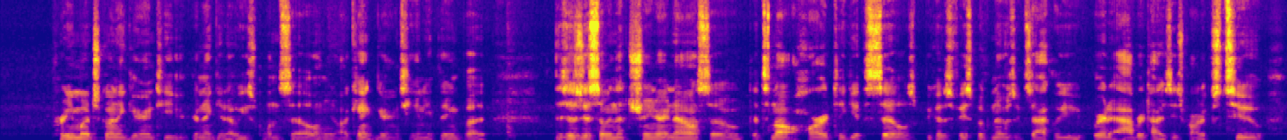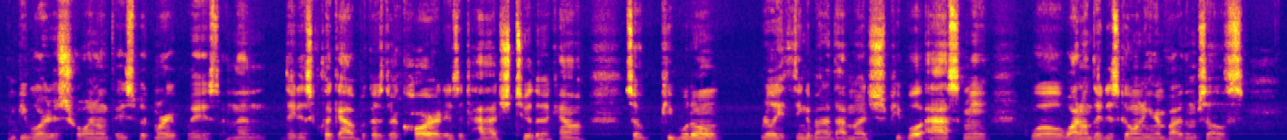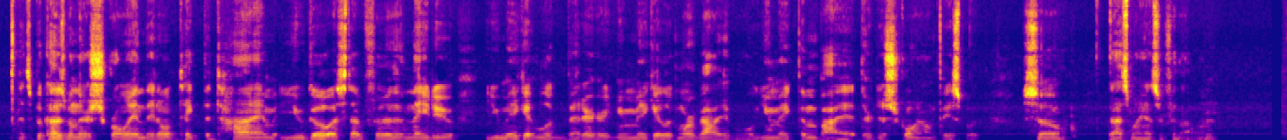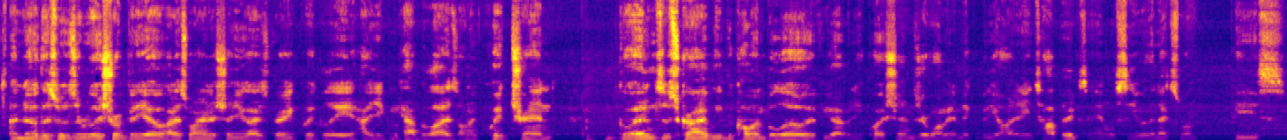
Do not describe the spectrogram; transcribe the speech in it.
pretty much going to guarantee you're going to get at least one sale. You know, I can't guarantee anything, but this is just something that's trending right now. So it's not hard to get sales because Facebook knows exactly where to advertise these products to. And people are just scrolling on Facebook Marketplace and then they just click out because their card is attached to the account. So people don't really think about it that much. People ask me, well, why don't they just go in here and buy themselves? It's because when they're scrolling, they don't take the time. You go a step further than they do. You make it look better. You make it look more valuable. You make them buy it. They're just scrolling on Facebook. So that's my answer for that one. I know this was a really short video. I just wanted to show you guys very quickly how you can capitalize on a quick trend. Go ahead and subscribe. Leave a comment below if you have any questions or want me to make a video on any topics. And we'll see you in the next one. Peace.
